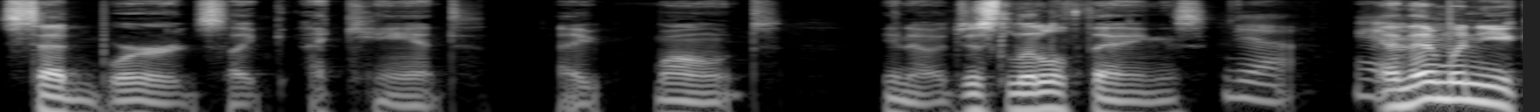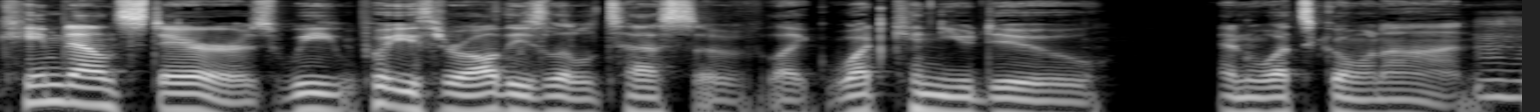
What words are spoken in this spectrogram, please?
said words like, I can't, I won't, you know, just little things. yeah. Yeah. And then when you came downstairs, we put you through all these little tests of like, what can you do and what's going on. Mhm.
